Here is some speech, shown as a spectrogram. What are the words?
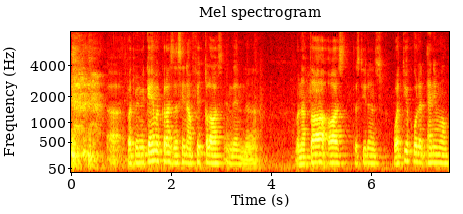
Uh, but when we came across this in our fiqh class, and then uh, when Atta asked the students, what do you call an animal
